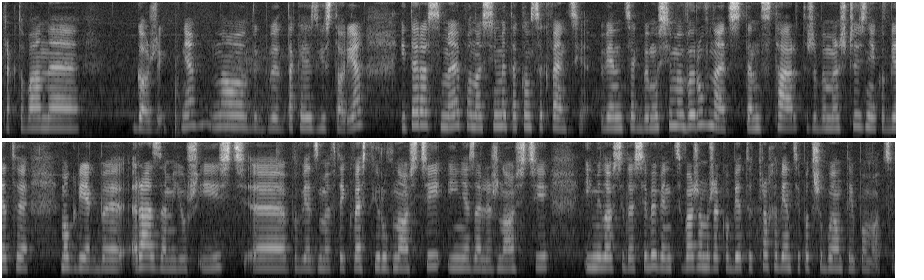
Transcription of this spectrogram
traktowane gorzej, nie? No jakby taka jest historia. I teraz my ponosimy te konsekwencje, więc jakby musimy wyrównać ten start, żeby mężczyźni i kobiety mogli jakby razem już iść, e, powiedzmy w tej kwestii równości i niezależności i miłości do siebie, więc uważam, że kobiety trochę więcej potrzebują tej pomocy.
